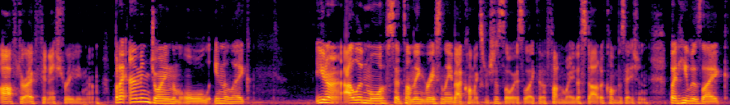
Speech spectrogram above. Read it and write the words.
after I finish reading them. But I am enjoying them all in a like you know, Alan Moore said something recently about comics, which is always like a fun way to start a conversation. But he was like,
